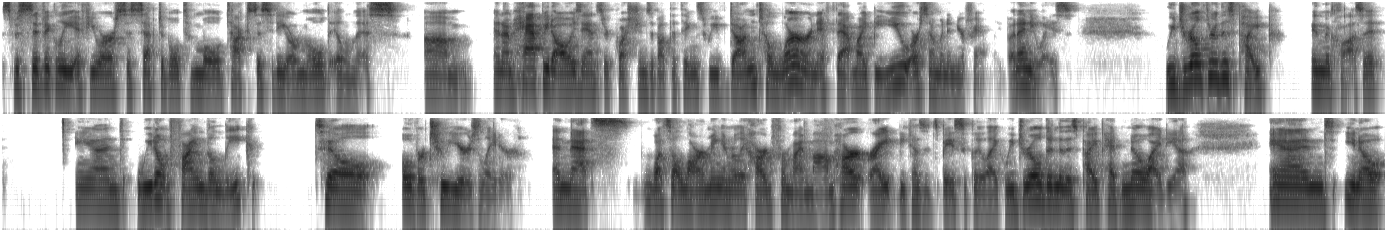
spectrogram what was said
specifically if you are susceptible to mold toxicity or mold illness. Um, and I'm happy to always answer questions about the things we've done to learn if that might be you or someone in your family. But, anyways, we drill through this pipe in the closet and we don't find the leak till over two years later and that's what's alarming and really hard for my mom heart right because it's basically like we drilled into this pipe had no idea and you know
